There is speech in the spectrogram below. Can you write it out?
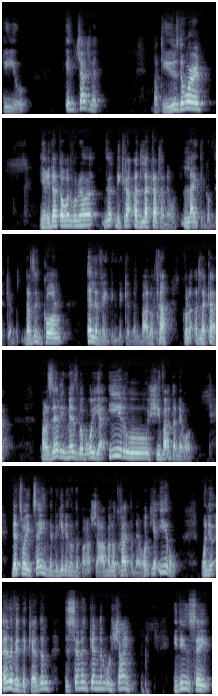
to you, it's judgment. But you use the word ירידת האורות זה נקרא הדלקת הנרות, lighting of the candle, doesn't call elevating the candle, בעלותך, כל הדלקת. ועל זה רימז באומרו יאירו שבעת הנרות. That's why it say in the beginning of the parasha, בעלותך את הנרות יאירו. when you elevate the candle, the seventh candle will shine. It didn't say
